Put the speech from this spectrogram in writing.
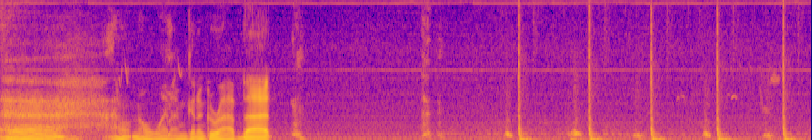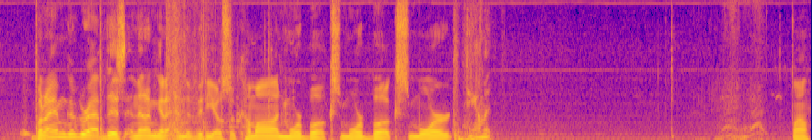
Uh, I don't know when I'm gonna grab that. But I am gonna grab this and then I'm gonna end the video, so come on, more books, more books, more... Damn it. Well,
